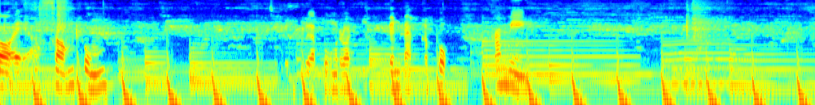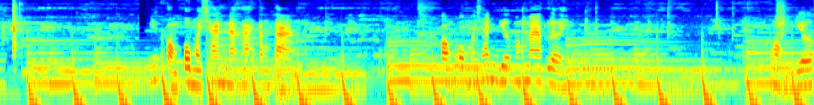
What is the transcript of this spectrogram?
บ่อยเอาสองถุงเกลือปรุงรสเป็นแบบกระปุกก็มี ของโปรโมชั่นนะคะต่างๆ ของโปรโมชั่นเยอะมากๆเลย ของเยอะ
